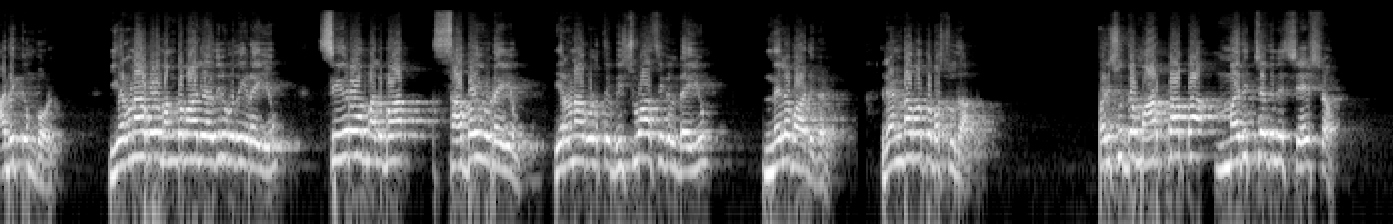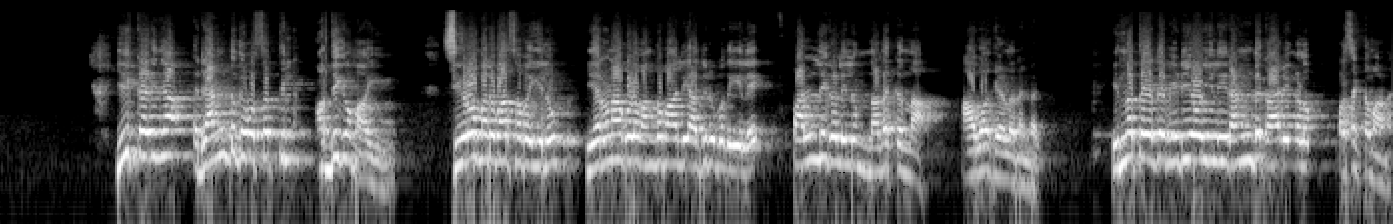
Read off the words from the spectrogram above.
അടുക്കുമ്പോൾ എറണാകുളം അങ്കമാലി അതിരൂപതയുടെയും സീറോ മലബാർ സഭയുടെയും എറണാകുളത്തെ വിശ്വാസികളുടെയും നിലപാടുകൾ. രണ്ടാമത്തെ വസ്തുത പരിശുദ്ധ മാർപ്പാപ്പ മരിച്ചതിന് ശേഷം ഈ കഴിഞ്ഞ രണ്ട് ദിവസത്തിൽ അധികമായി സീറോ മലബാർ സഭയിലും എറണാകുളം അങ്കമാലി അതിരൂപതയിലെ പള്ളികളിലും നടക്കുന്ന അവഹേളനങ്ങൾ. ഇന്നത്തെ എന്റെ വീഡിയോയിൽ ഈ രണ്ട് കാര്യങ്ങളും പ്രസക്തമാണ്.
